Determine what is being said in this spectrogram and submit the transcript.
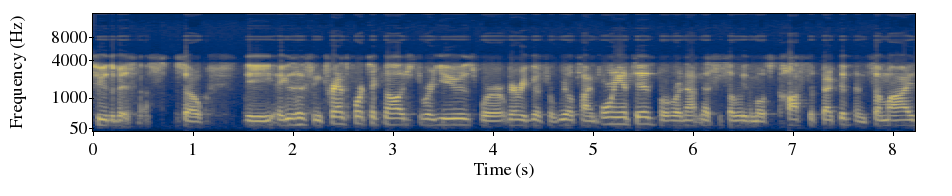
to the business. So the existing transport technologies that were used were very good for real-time oriented, but were not necessarily the most cost-effective in some eyes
